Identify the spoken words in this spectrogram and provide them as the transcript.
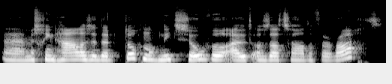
Uh, misschien halen ze er toch nog niet zoveel uit als dat ze hadden verwacht.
